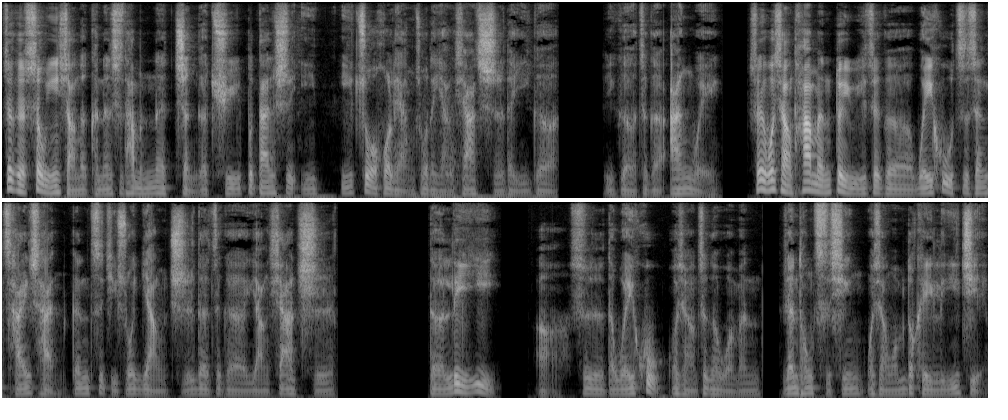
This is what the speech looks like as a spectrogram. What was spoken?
这个受影响的可能是他们那整个区，不单是一一座或两座的养虾池的一个一个这个安危。所以，我想他们对于这个维护自身财产跟自己所养殖的这个养虾池的利益啊，是的维护，我想这个我们人同此心，我想我们都可以理解。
